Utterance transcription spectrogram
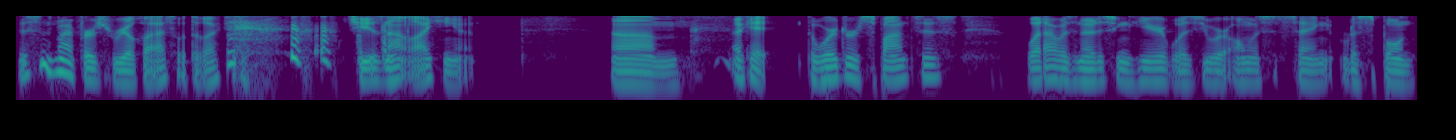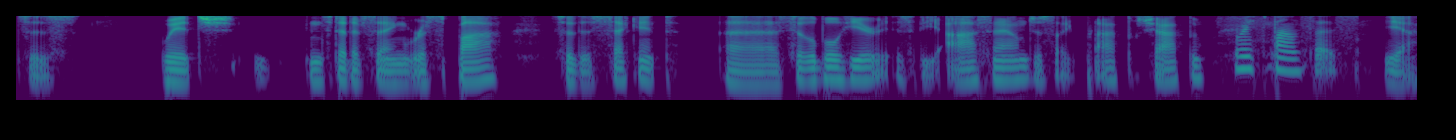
This is my first real class with Alexa. she is not liking it. Um, okay, the word responses, what I was noticing here was you were almost saying responses, which instead of saying respa, so the second uh, syllable here is the a sound, just like prato, chato. Responses. Yeah,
